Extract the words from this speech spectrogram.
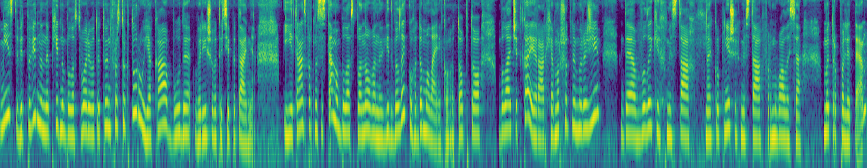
міст. Відповідно, необхідно було створювати ту інфраструктуру, яка буде вирішувати ці питання. І транспортна система була спланована від великого до маленького, тобто була чітка ієрархія маршрутної мережі, де в великих містах, найкрупніших містах формувалися метрополітен.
